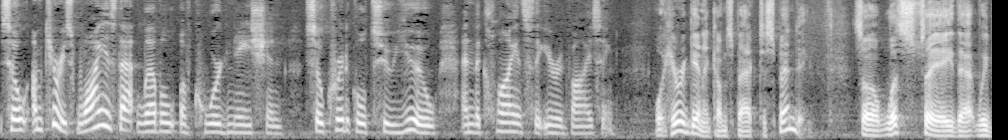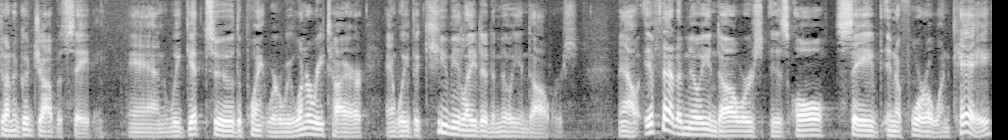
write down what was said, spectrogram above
So I'm curious, why is that level of coordination so critical to you and the clients that you're advising? Well, here again, it comes back to spending. So let's say that we've done a good job of saving and we get to the point where we want to retire and we've accumulated a million dollars. Now, if that a million dollars is all saved in a 401k,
